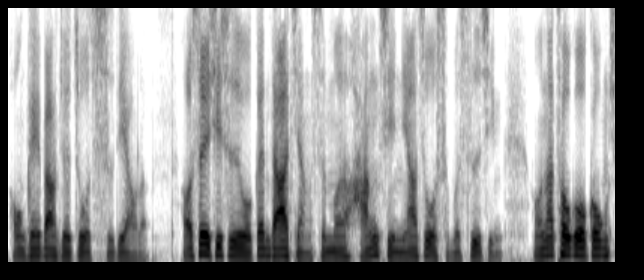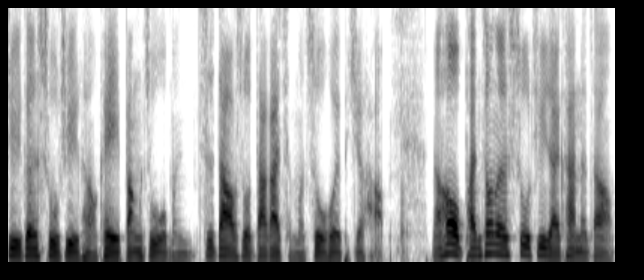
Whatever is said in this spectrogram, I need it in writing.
红 K 棒就做吃掉了。好，所以其实我跟大家讲，什么行情你要做什么事情哦，那透过工具跟数据哈，可以帮助我们知道说大概怎么做会比较好。然后盘中的数据来看得到。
